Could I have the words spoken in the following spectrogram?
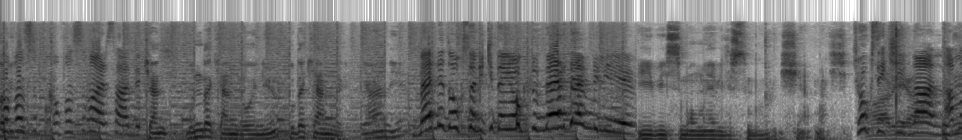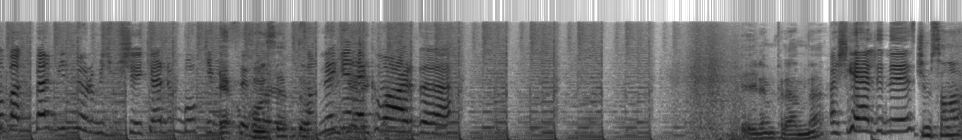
olabilir. kafası kafası var sadece. Kend, bunu da kendi oynuyor. Bu da kendi. Yani Ben de 92'de yoktum. Nereden bileyim? iyi bir isim olmayabilirsin bu işi yapmak için. Çok Var ya. lan. Ama bak ben bilmiyorum hiçbir şey. Kendimi bok gibi E, hissediyorum. konsept o. Ne Bir gerek gerek- vardı? Eylem planda. Hoş geldiniz. Şimdi sana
